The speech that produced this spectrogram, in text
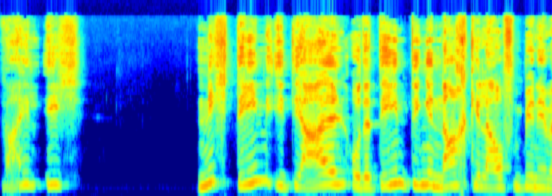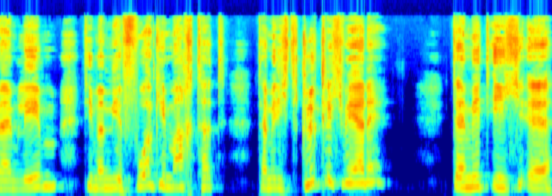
Weil ich nicht den Idealen oder den Dingen nachgelaufen bin in meinem Leben, die man mir vorgemacht hat, damit ich glücklich werde, damit ich äh,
